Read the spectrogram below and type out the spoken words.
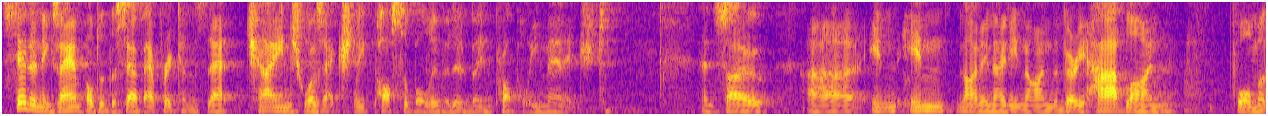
set an example to the South Africans that change was actually possible if it had been properly managed. And so uh, in, in 1989, the very hardline former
